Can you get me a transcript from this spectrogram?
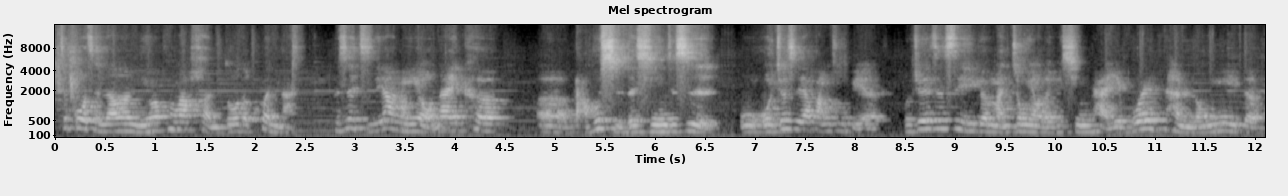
这过程当中你会碰到很多的困难，可是只要你有那一颗。呃，打不死的心，就是我，我就是要帮助别人。我觉得这是一个蛮重要的一个心态，也不会很容易的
